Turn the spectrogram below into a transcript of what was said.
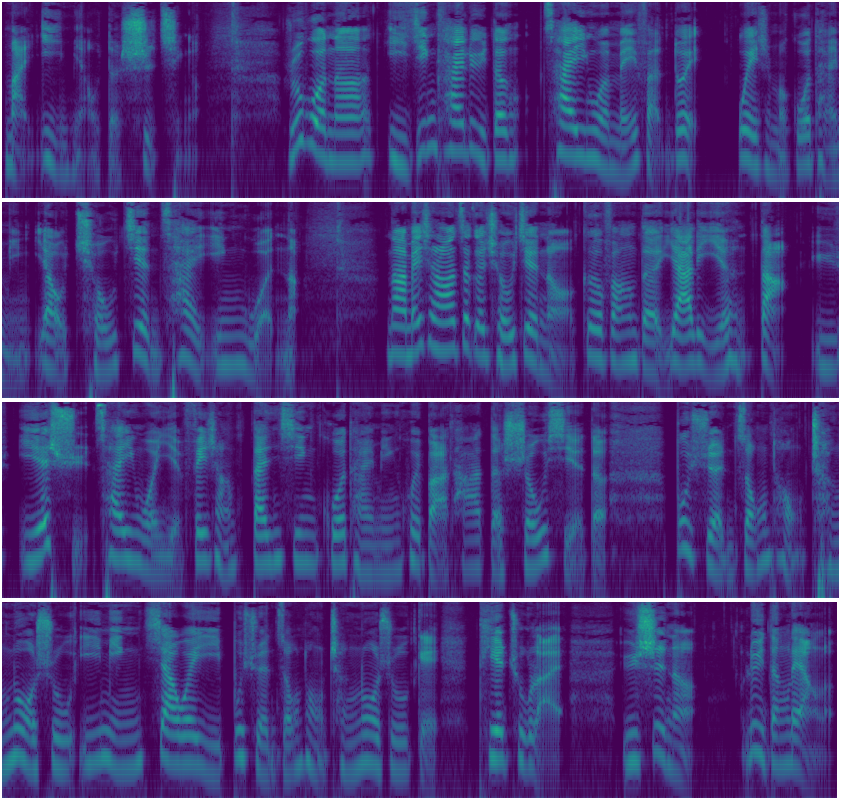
买疫苗的事情啊。如果呢已经开绿灯，蔡英文没反对，为什么郭台铭要求见蔡英文呢？那没想到这个求见呢，各方的压力也很大。与也许蔡英文也非常担心郭台铭会把他的手写的不选总统承诺书、移民夏威夷不选总统承诺书给贴出来。于是呢，绿灯亮了。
